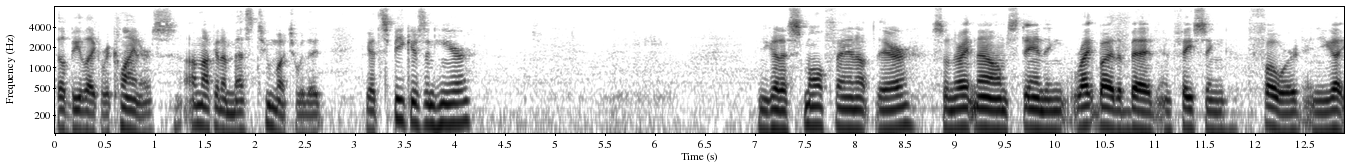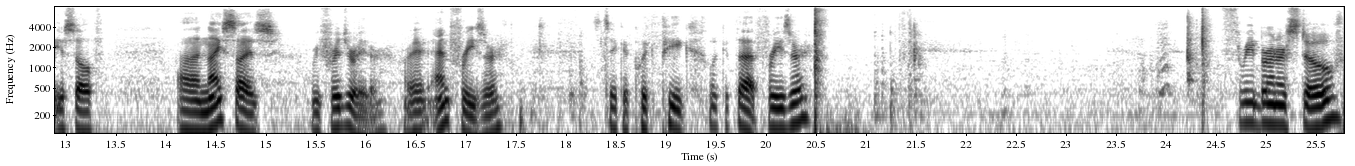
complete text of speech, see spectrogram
they'll be like recliners. I'm not going to mess too much with it. You got speakers in here. You got a small fan up there. So right now I'm standing right by the bed and facing forward and you got yourself a nice size refrigerator, right? And freezer. Let's take a quick peek. Look at that freezer. Three burner stove.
